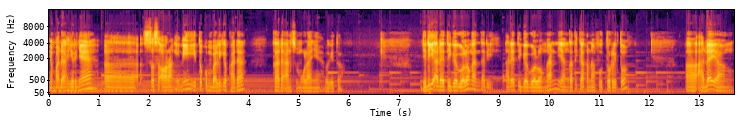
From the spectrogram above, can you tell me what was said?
Yang pada akhirnya uh, seseorang ini itu kembali kepada keadaan semulanya begitu. Jadi ada tiga golongan tadi, ada tiga golongan yang ketika kena futur itu uh, ada yang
